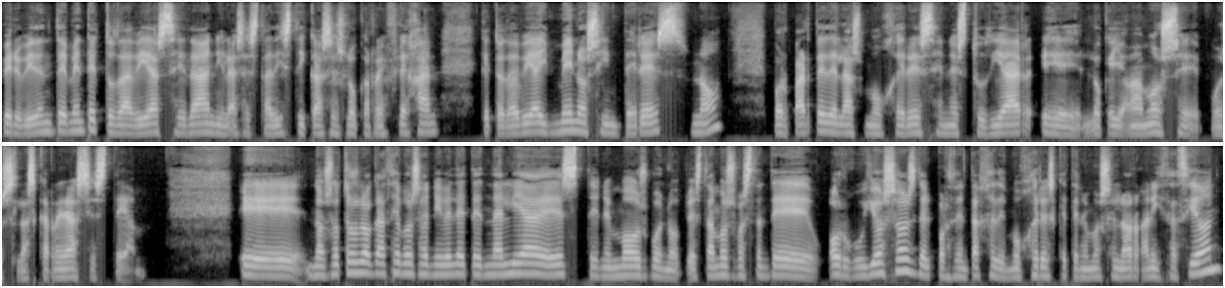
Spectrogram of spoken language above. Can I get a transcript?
pero evidentemente todavía se dan y las estadísticas es lo que reflejan que todavía hay menos interés, ¿no? Por parte de las mujeres en estudiar eh, lo que llamamos, eh, pues, las carreras STEAM. nosotros lo que hacemos a nivel de Tendalia es tenemos, bueno, estamos bastante orgullosos del porcentaje de mujeres que tenemos en la organización,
